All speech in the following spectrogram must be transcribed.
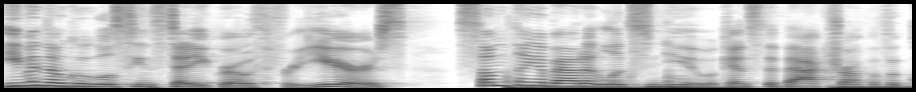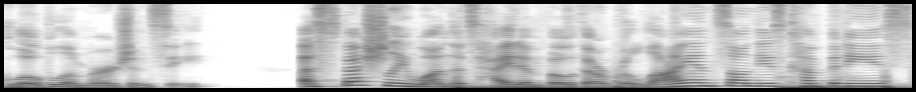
Even though Google's seen steady growth for years, something about it looks new against the backdrop of a global emergency, especially one that's heightened both our reliance on these companies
